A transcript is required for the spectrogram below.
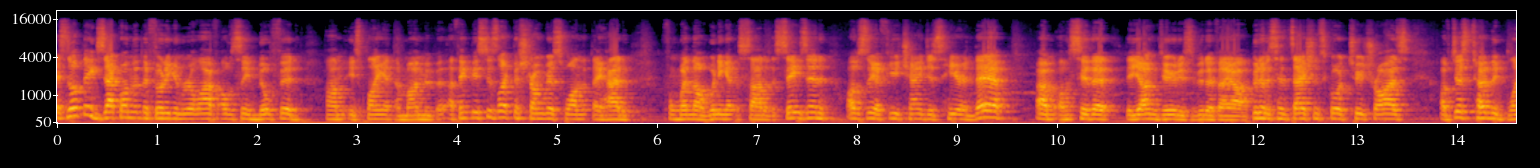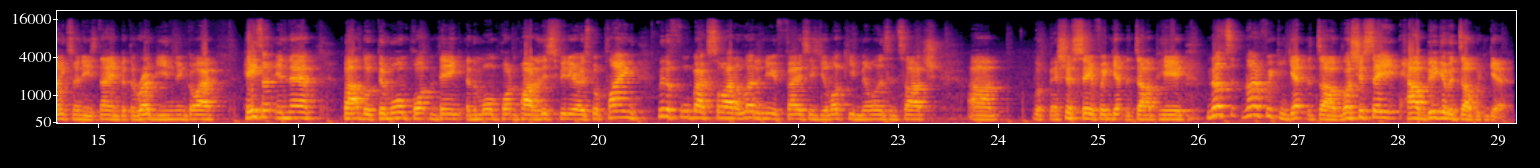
It's not the exact one that they're fielding in real life. Obviously Milford um, is playing at the moment. But I think this is like the strongest one that they had from when they were winning at the start of the season. Obviously a few changes here and there. Um, obviously the, the young dude is a bit of a, uh, bit of a sensation, scored two tries. I've just totally blanked on his name, but the rugby Indian guy, he's not in there. But look, the more important thing and the more important part of this video is we're playing with a fullback side, a lot of new faces, your Lockie Millers and such. Um, look, let's just see if we can get the dub here. Not, not if we can get the dub, let's just see how big of a dub we can get.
